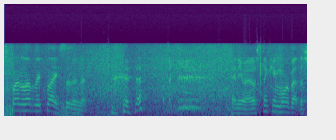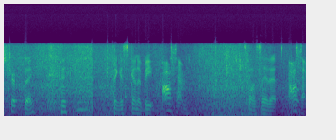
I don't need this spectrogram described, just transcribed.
It's quite a lovely place, isn't it? anyway, I was thinking more about the trip thing. I think it's going to be awesome. I just want to say that. Awesome.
